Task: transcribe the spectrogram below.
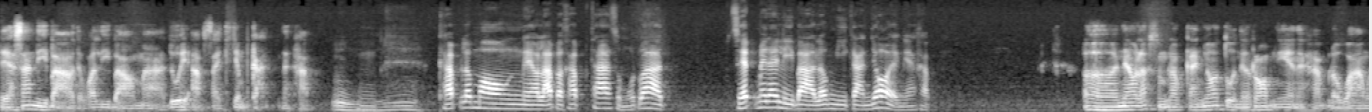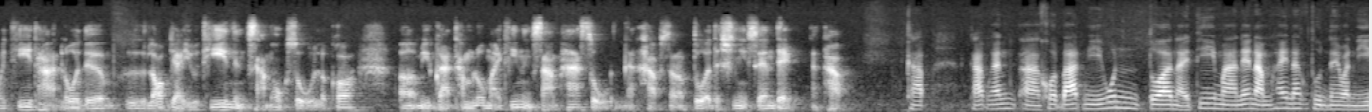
ระยะสั้นรีบาวด์แต่ว่ารีบาวด์มาด้วยอัพไซด์ที่จำกัดนะครับอืมครับ แล้วมองแนวรับอะครับ ถ้าสมมุติว่าเซตไม่ได้รีบาวด์แล้วมีการย่ออย่างเนี้ยครับเอ่อ แนวรับสำหรับการย่อตัวในรอบเนี้ยนะครับเราวางไว้ที่ฐานโลเดิม คือรอบใหญ่อยู่ที่ 1360 แล้วก็เอ่อมีโอกาสทำโลใหม่ที่ 1350 นะครับสำหรับตัวดัชนีเซ็นเด็กนะครับครับครับ งั้นอ่าโค้ดบาสมีหุ้นตัวไหนที่มาแนะนำให้นักลงทุนในวันนี้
